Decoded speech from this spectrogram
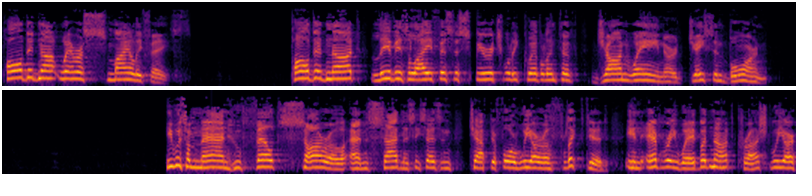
Paul did not wear a smiley face. Paul did not live his life as the spiritual equivalent of John Wayne or Jason Bourne. He was a man who felt sorrow and sadness. He says in chapter 4, we are afflicted in every way, but not crushed. We are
